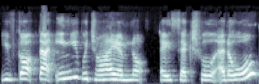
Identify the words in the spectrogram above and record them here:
you've got that in you, which I am not asexual at all,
